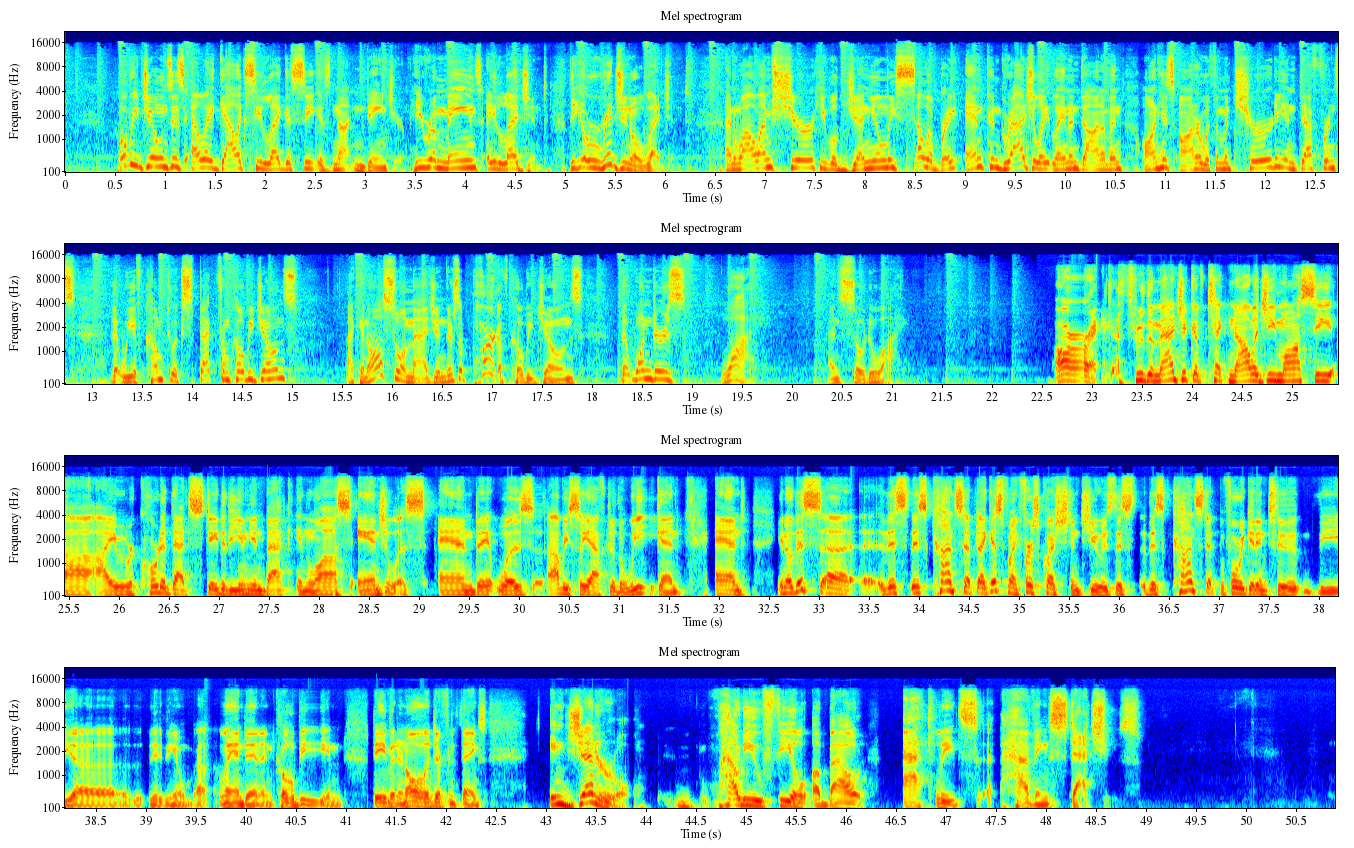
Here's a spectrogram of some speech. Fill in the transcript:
Cobi Jones's LA Galaxy legacy is not in danger. He remains a legend, the original legend. And while I'm sure he will genuinely celebrate and congratulate Landon Donovan on his honor with a maturity and deference that we have come to expect from Cobi Jones, I can also imagine there's a part of Cobi Jones that wonders why. And so do I. All right. Through the magic of technology, Mossy, uh, I recorded that State of the Union back in Los Angeles, and it was obviously after the weekend. And you know this uh, this this concept. I guess my first question to you is this this concept. Before we get into the, uh, the you know uh, Landon and Cobi and David and all the different things, in general, how do you feel about athletes having statues?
